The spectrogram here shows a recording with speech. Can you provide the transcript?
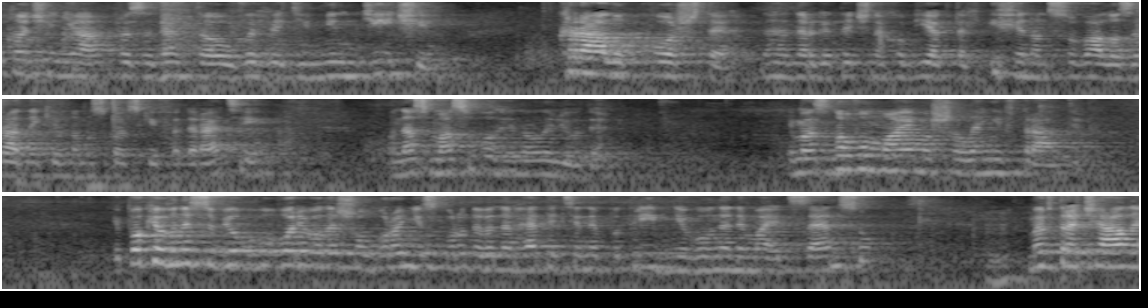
оточення президента у вигляді Міндічі крало кошти на енергетичних об'єктах і фінансувало зрадників на Московській Федерації, у нас масово гинули люди. І ми знову маємо шалені втрати. І поки вони собі обговорювали, що оборонні споруди в енергетиці не потрібні, бо вони не мають сенсу, ми втрачали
